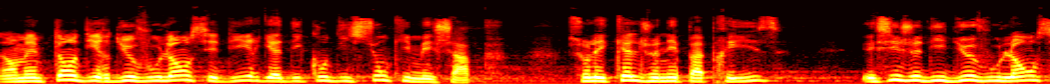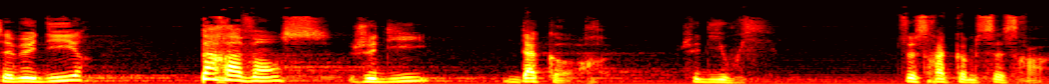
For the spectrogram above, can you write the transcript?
en même temps, dire Dieu voulant, c'est dire il y a des conditions qui m'échappent, sur lesquelles je n'ai pas prise. Et si je dis Dieu voulant, ça veut dire par avance, je dis d'accord, je dis oui ce sera comme ce sera.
